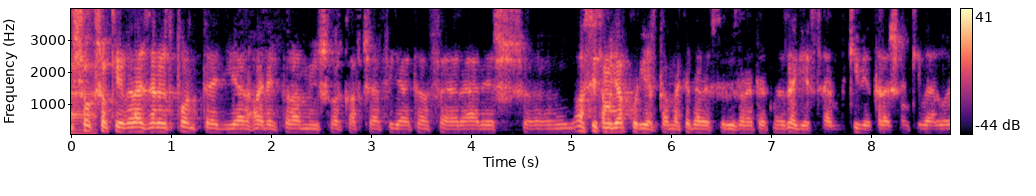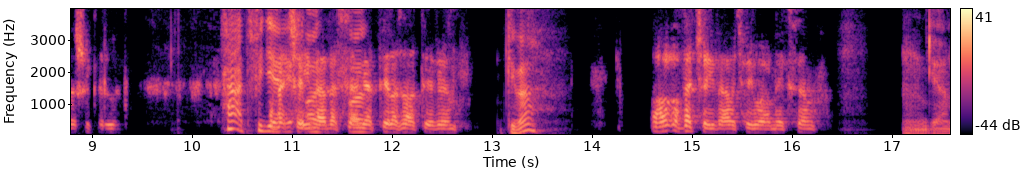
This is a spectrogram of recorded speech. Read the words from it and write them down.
Sok-sok évvel ezelőtt pont egy ilyen hajléktalan műsor kapcsán figyeltem fel rád, és azt hiszem, hogy akkor írtam neked először üzenetet, mert az egészen kivételesen kiválóan sikerült. Hát figyelj... A az, beszélgettél az ATV-n. Kivel? A, a vecseivel, hogyha jól emlékszem. Igen.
